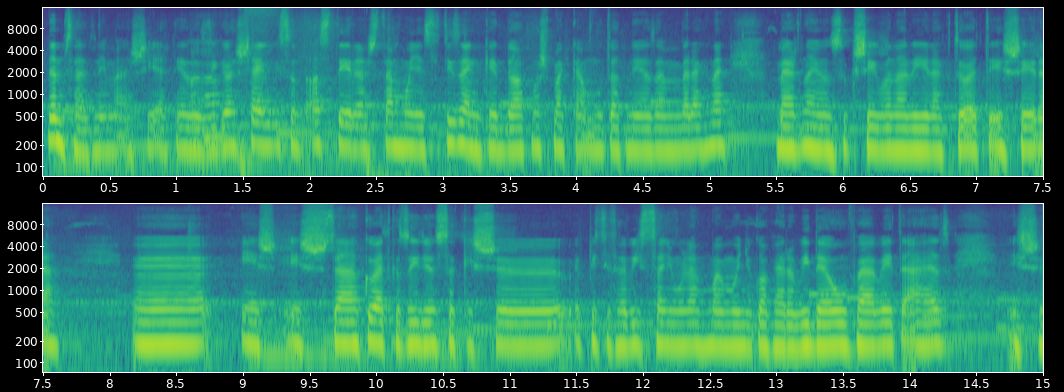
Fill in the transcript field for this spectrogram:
Nem szeretném elsietni, ez Aha. az igazság, viszont azt éreztem, hogy ezt a 12 dalt most meg kell mutatni az embereknek, mert nagyon szükség van a lélek töltésére és, és talán a következő időszak is egy picit, ha visszanyúlnak majd mondjuk akár a videófelvételhez, és,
